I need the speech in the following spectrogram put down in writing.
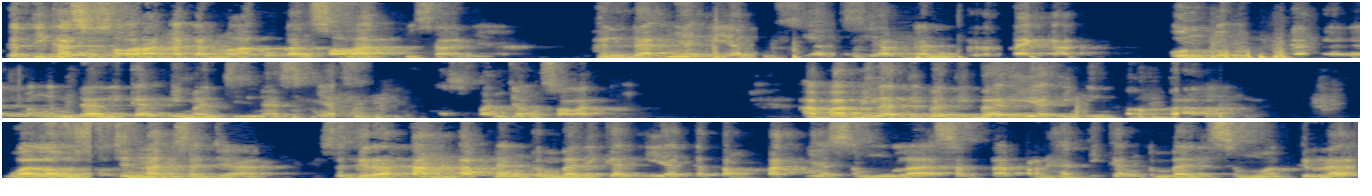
Ketika seseorang akan melakukan sholat misalnya, hendaknya ia bersiap-siap dan bertekad untuk menjaga dan mengendalikan imajinasinya sepanjang sholatnya. Apabila tiba-tiba ia ingin terbang, walau sejenak saja, segera tangkap dan kembalikan ia ke tempatnya semula serta perhatikan kembali semua gerak,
